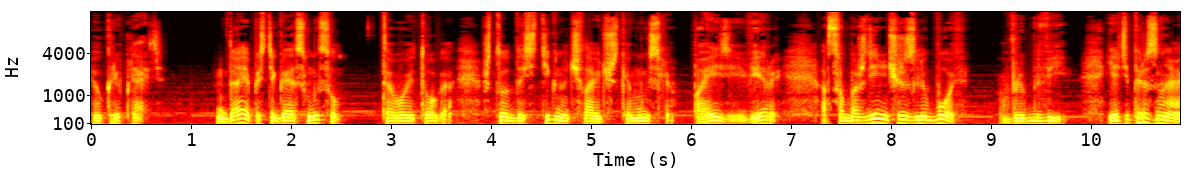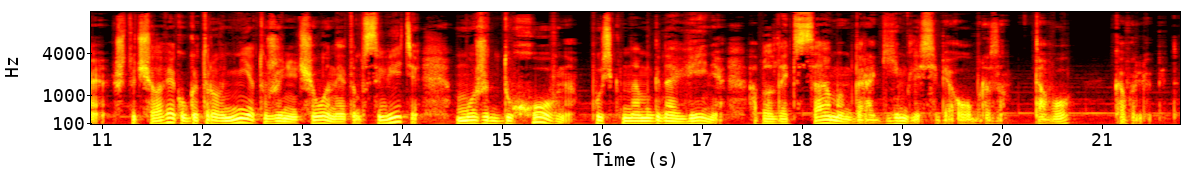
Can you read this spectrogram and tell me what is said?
и укреплять. Да, я постигаю смысл того итога, что достигнут человеческой мыслью, поэзией, верой, освобождение через любовь, в любви. Я теперь знаю, что человек, у которого нет уже ничего на этом свете, может духовно, пусть на мгновение, обладать самым дорогим для себя образом того, кого любит.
